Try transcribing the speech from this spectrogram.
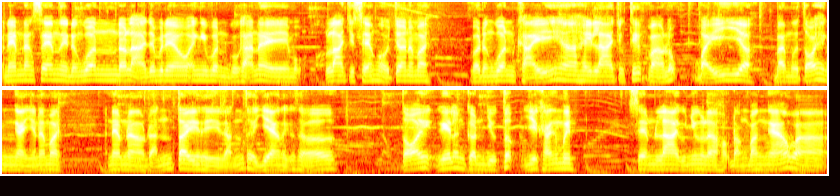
Anh em đang xem thì đừng quên đỡ lại cho video anh Event của Khả này một like chia sẻ ủng hộ cho anh em ơi. Và đừng quên Khải ờ, hay like trực tiếp vào lúc 7 giờ 30 tối hàng ngày nha anh em ơi. Anh em nào rảnh tay thì rảnh thời gian thì có thể tối ghé lên kênh youtube Di Khải Minh. Xem like cũng như là hoạt động băng áo và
